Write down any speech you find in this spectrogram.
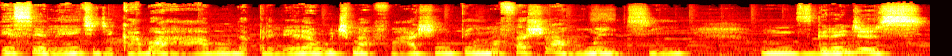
excelente de cabo a rabo, da primeira à última faixa, não tem uma faixa ruim, assim. Um dos grandes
